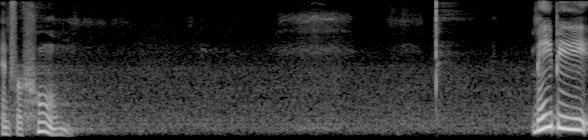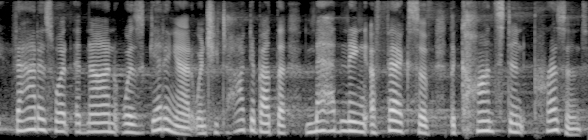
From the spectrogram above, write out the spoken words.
and for whom. Maybe that is what Adnan was getting at when she talked about the maddening effects of the constant present.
